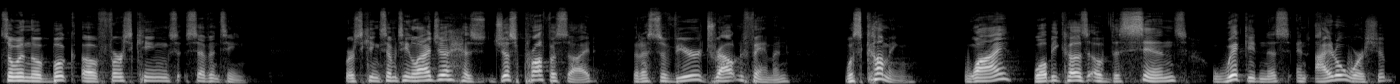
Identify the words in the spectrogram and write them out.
So, in the book of 1 Kings 17, 1 Kings 17, Elijah has just prophesied that a severe drought and famine was coming. Why? Well, because of the sins, wickedness, and idol worship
